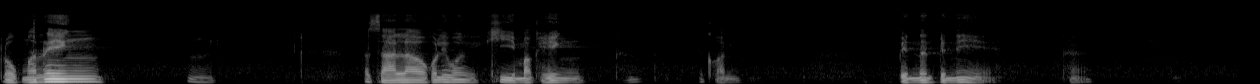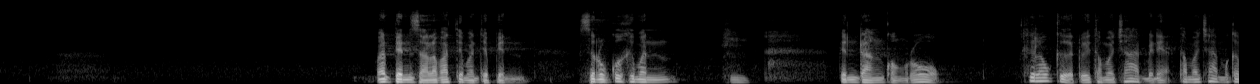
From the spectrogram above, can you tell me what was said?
โรคมะเร็งภาษาเราเขาเรียกว่า ขี่หมักเฮง อน เป็นนั่นเป็นนี่นะมันเป็นสารพัดที่มันจะเป็น สรุปก็คือมันเป็นรังของโรค คือเราเกิดโดยธรรมชาติแบบนี้ธรรมชาติมันก็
